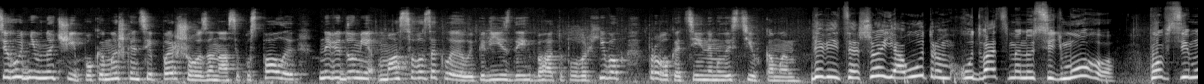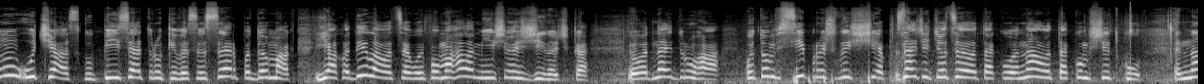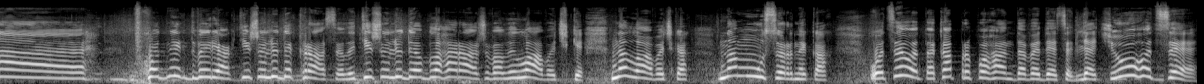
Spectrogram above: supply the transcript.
Сьогодні вночі, поки мешканці першого занасипу спали, невідомі масово заклеїли під'їзди їх багатоповерхівок провокаційними листівками. Дивіться, що я утром у 20 минут сьомого по всьому участку 50 років СССР по домах. Я ходила оце і допомагала мені ще жіночка, одна і друга. Потім всі пройшли щеп. Значить, оце отако, на отакому щитку, на входних дверях, ті, що люди красили, ті, що люди облагоражували лавочки, на лавочках, на мусорниках. Оце отака пропаганда ведеться. Для чого це?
